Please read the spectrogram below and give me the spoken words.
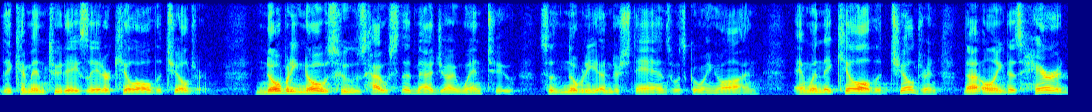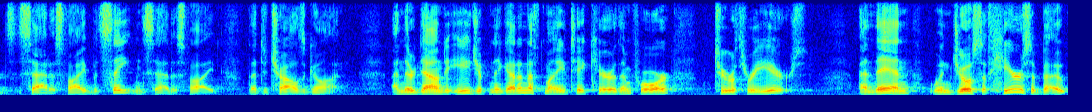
They come in two days later, kill all the children. Nobody knows whose house the Magi went to, so nobody understands what's going on. And when they kill all the children, not only does Herod satisfied, but Satan satisfied that the child's gone. And they're down to Egypt, and they got enough money to take care of them for two or three years. And then when Joseph hears about,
